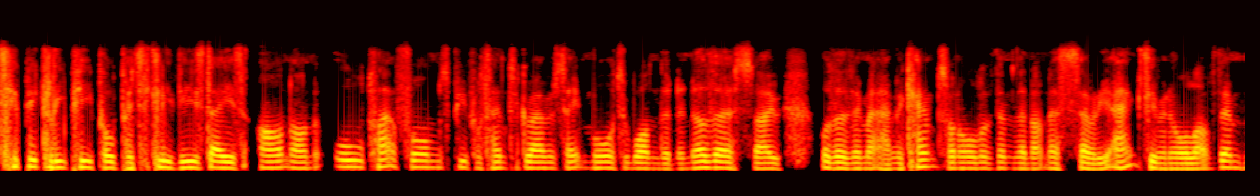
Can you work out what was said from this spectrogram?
Typically, people, particularly these days, aren't on all platforms. People tend to gravitate more to one than another. So, although they might have accounts on all of them, they're not necessarily active in all of them.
